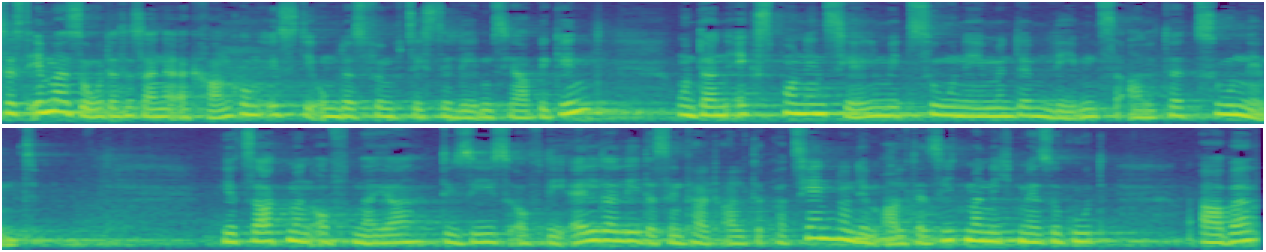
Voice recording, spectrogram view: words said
Es ist immer so, dass es eine Erkrankung ist, die um das 50. Lebensjahr beginnt und dann exponentiell mit zunehmendem Lebensalter zunimmt. Jetzt sagt man oft, naja, Disease of the Elderly, das sind halt alte Patienten und im Alter sieht man nicht mehr so gut. Aber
